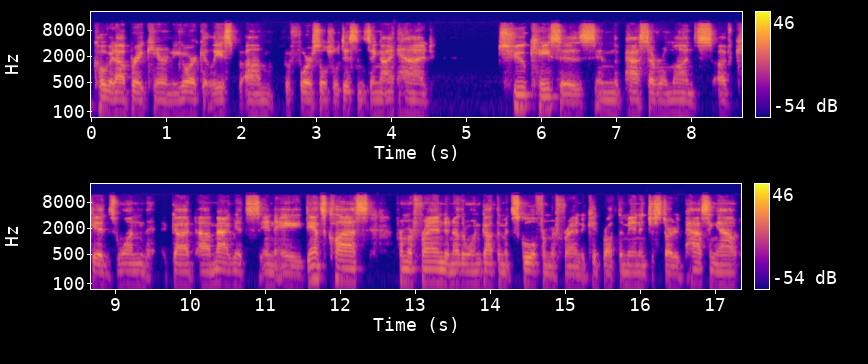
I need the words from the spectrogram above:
COVID outbreak here in New York, at least um, before social distancing, I had two cases in the past several months of kids. One got uh, magnets in a dance class from a friend, another one got them at school from a friend. A kid brought them in and just started passing out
